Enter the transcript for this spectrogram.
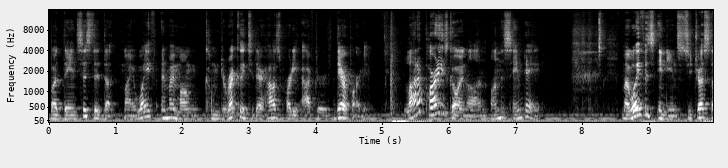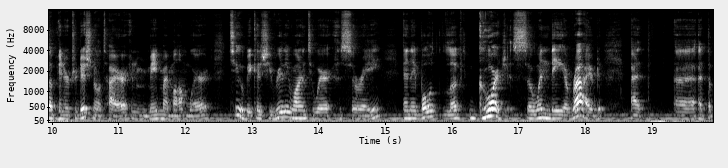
But they insisted that my wife and my mom come directly to their house party after their party. A lot of parties going on on the same day. My wife is Indian, so she dressed up in her traditional attire and made my mom wear it too because she really wanted to wear a sari, and they both looked gorgeous. So when they arrived at uh, at the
